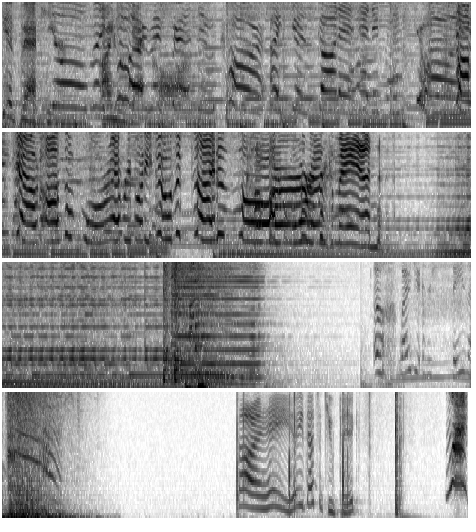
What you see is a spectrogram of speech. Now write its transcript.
Get back here. No, my I need car, that my car. brand new car. I just got it and it's destroyed. Stop down on the floor, everybody do the dinosaur! Coloring man! Ugh, why did you ever say that? Oh, hey, hey, that's a cute pig. What?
